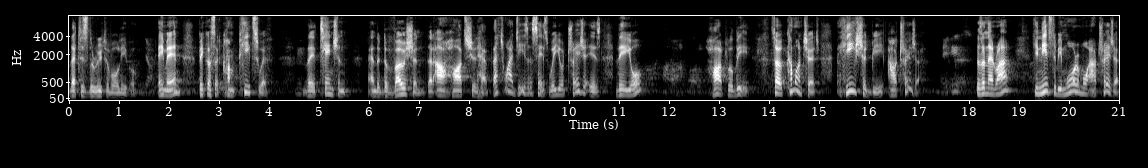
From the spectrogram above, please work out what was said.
that is the root of all evil. Yeah. Amen? Because it competes with mm. the attention and the devotion that our hearts should have. That's why Jesus says, where your treasure is, there your heart will be. So come on, church. He should be our treasure. Isn't that right? He needs to be more and more our treasure.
